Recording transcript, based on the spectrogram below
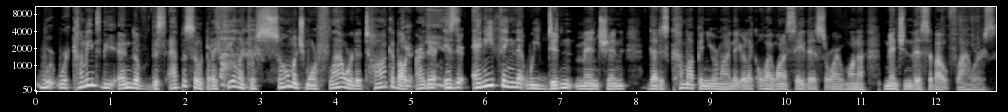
we're, we're coming to the end of this episode, but I feel like there's so much more flower to talk about. There Are there is is. there anything that we didn't mention that has come up in your mind that you're like, oh, I want to say this or I want to mention this about flowers?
